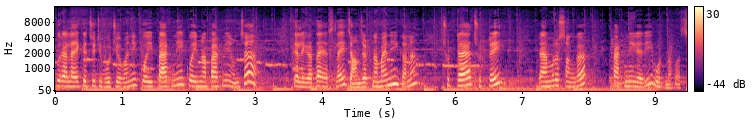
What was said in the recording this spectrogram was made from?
कुरालाई एकैचोटि भुट्यो भने कोही पाक्ने कोही नपाक्ने हुन्छ। त्यसले गर्दा यसलाई झन्झट नमानिकन छुट्टा छुट्टै राम्रोसँग पाक्ने गरी भुट्नुपर्छ।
